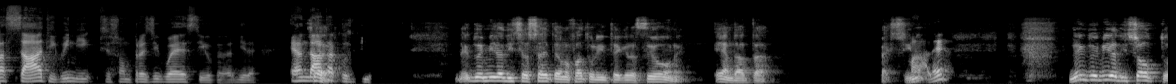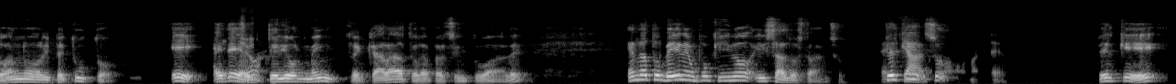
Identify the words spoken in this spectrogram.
passati, quindi si sono presi questi, per dire. È andata certo. così. Nel 2017 hanno fatto l'integrazione, è andata pessima. Male. Nel 2018 hanno ripetuto e, ed è ulteriormente calato la percentuale. È andato bene un pochino il saldo stralcio. Perché, so, perché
